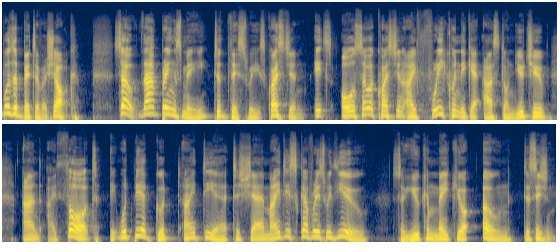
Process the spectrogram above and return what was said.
was a bit of a shock. So that brings me to this week's question. It's also a question I frequently get asked on YouTube, and I thought it would be a good idea to share my discoveries with you so you can make your own decision.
